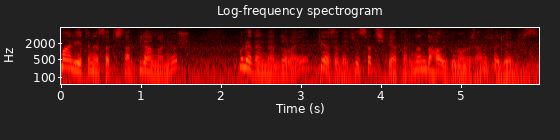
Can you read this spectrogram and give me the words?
maliyetine satışlar planlanıyor. Bu nedenden dolayı piyasadaki satış fiyatlarından daha uygun olacağını söyleyebiliriz.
